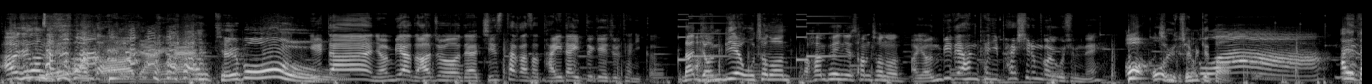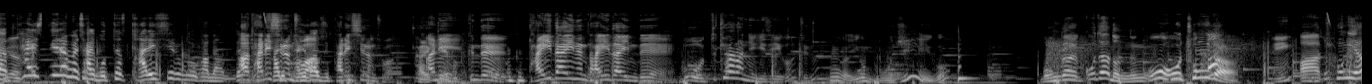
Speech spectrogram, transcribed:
아, 죄송합니다. 죄송합니다. 아 장난. 제보. 일단 연비야 놔줘. 내가 지스타 가서 다이다이 뜨게 해줄 테니까. 난 연비에 5천원 한 팬이 3,000원 아 연비 대 한 팬이 팔씨름 걸고 싶네. 어? 오 재밌겠다 와. 아니 나 그러면- 팔 씨름을 잘 못해서 다리 씨름으로 가면 안 돼? 아 다리 씨름 좋아. 다리 씨름 좋아. 갈게요. 아니 근데 다이다이는 다이다이인데 뭐 어떻게 하란 얘기지 이거 지금? 이거 이거 뭐지 이거? 뭔가를 꽂아 넣는 오, 오 총이다. 엥? 아 총이야?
